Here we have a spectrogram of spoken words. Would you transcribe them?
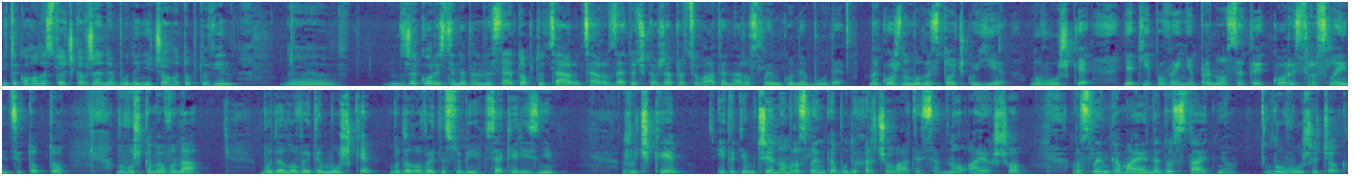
Від такого листочка вже не буде нічого, тобто він е, вже користі не принесе, тобто ця, ця розеточка вже працювати на рослинку не буде. На кожному листочку є ловушки, які повинні приносити користь рослинці. Тобто ловушками вона буде ловити мушки, буде ловити собі всякі різні жучки, і таким чином рослинка буде харчуватися. Ну, а якщо рослинка має недостатньо ловушечок,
